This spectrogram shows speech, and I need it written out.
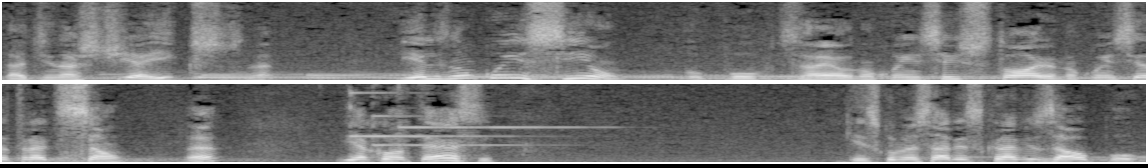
da dinastia Ixos, né? E eles não conheciam o povo de Israel não conhecia a história, não conhecia a tradição. Né? E acontece que eles começaram a escravizar o povo.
